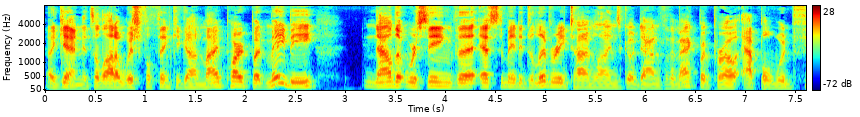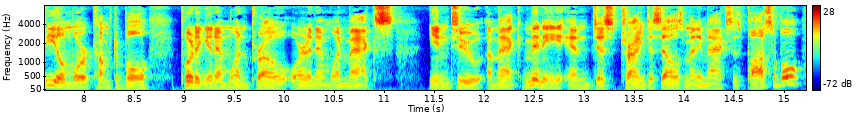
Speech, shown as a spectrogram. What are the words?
again, it's a lot of wishful thinking on my part, but maybe now that we're seeing the estimated delivery timelines go down for the MacBook Pro, Apple would feel more comfortable putting an M1 Pro or an M1 Max into a Mac Mini and just trying to sell as many Macs as possible.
